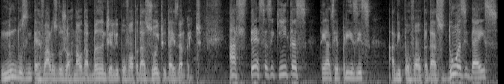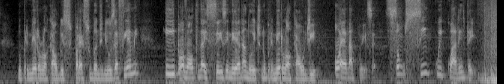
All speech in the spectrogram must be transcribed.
num dos intervalos do Jornal da Band, ali por volta das 8 e 10 da noite. Às terças e quintas, tem as reprises ali por volta das 2 e 10 no primeiro local do Expresso Band News FM, e por volta das 6 e meia da noite no primeiro local de O É da Coisa. São 5 e 41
